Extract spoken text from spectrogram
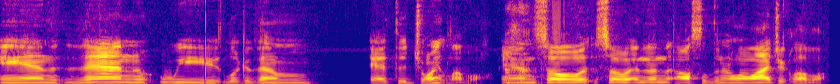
And then we look at them at the joint level, and so so, and then also the neurologic level.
